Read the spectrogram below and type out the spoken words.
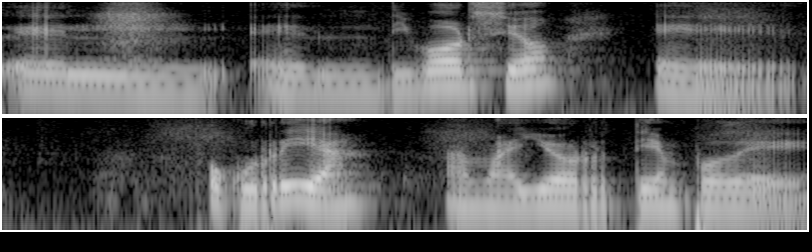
el, divorcio eh, ocurría a mayor tiempo de,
